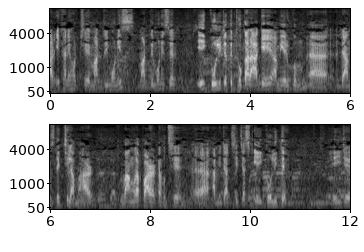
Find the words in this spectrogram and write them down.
আর এখানে হচ্ছে মাতৃমনিস মাতৃমনিসের এই গলিটাতে ঢোকার আগে আমি এরকম ডান্স দেখছিলাম, আর বাংলা পাড়াটা হচ্ছে আমি যাচ্ছি জাস্ট এই গলিতে। এই যে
